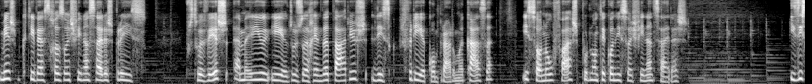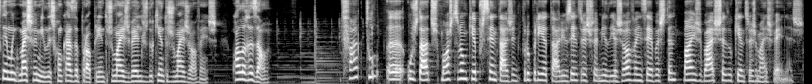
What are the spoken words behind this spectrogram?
mesmo que tivesse razões financeiras para isso. Por sua vez, a maioria dos arrendatários disse que preferia comprar uma casa e só não o faz por não ter condições financeiras. Existem muito mais famílias com casa própria entre os mais velhos do que entre os mais jovens. Qual a razão? De facto, uh, os dados mostram que a percentagem de proprietários entre as famílias jovens é bastante mais baixa do que entre as mais velhas.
